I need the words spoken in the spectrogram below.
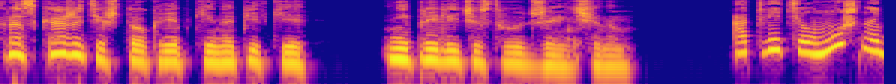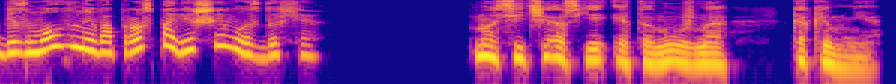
расскажете, что крепкие напитки не приличествуют женщинам. Ответил муж на безмолвный вопрос, повисший в воздухе. Но сейчас ей это нужно, как и мне.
